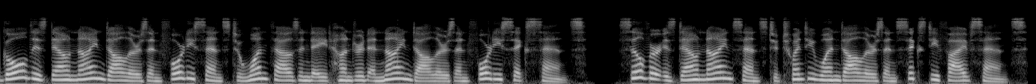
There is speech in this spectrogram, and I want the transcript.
Gold is down $9.40 to $1,809.46. Silver is down 9 cents to $21.65.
